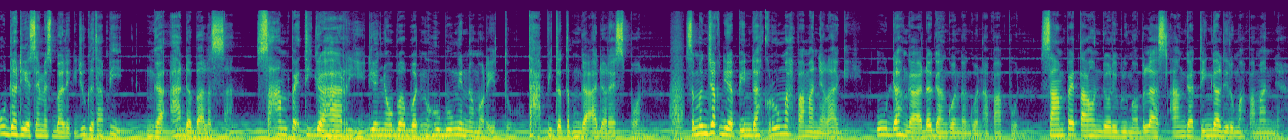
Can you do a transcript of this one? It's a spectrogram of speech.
Udah di SMS balik juga tapi nggak ada balesan. Sampai tiga hari dia nyoba buat ngehubungin nomor itu. Tapi tetap nggak ada respon. Semenjak dia pindah ke rumah pamannya lagi, udah nggak ada gangguan-gangguan apa pun. Sampai tahun 2015 Angga tinggal di rumah pamannya.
